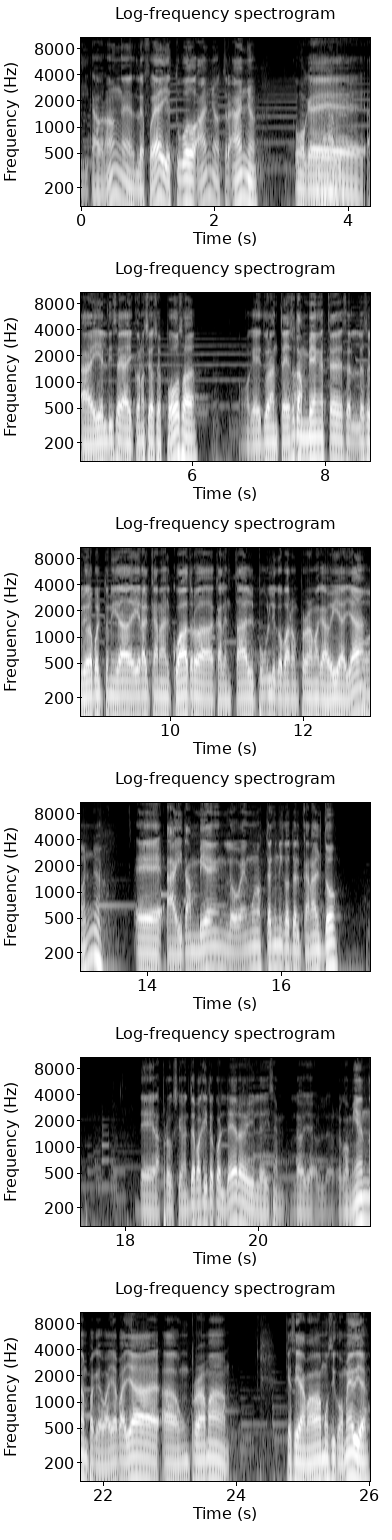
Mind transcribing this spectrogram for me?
Y cabrón, eh, le fue y estuvo dos años, tres años. Como que ahí él dice, ahí conoció a su esposa. Como que durante eso también este se le subió la oportunidad de ir al Canal 4 a calentar el público para un programa que había allá. Coño. Eh, ahí también lo ven unos técnicos del Canal 2 de las producciones de Paquito Cordero y le dicen, le, le recomiendan para que vaya para allá a un programa que se llamaba Musicomedia,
